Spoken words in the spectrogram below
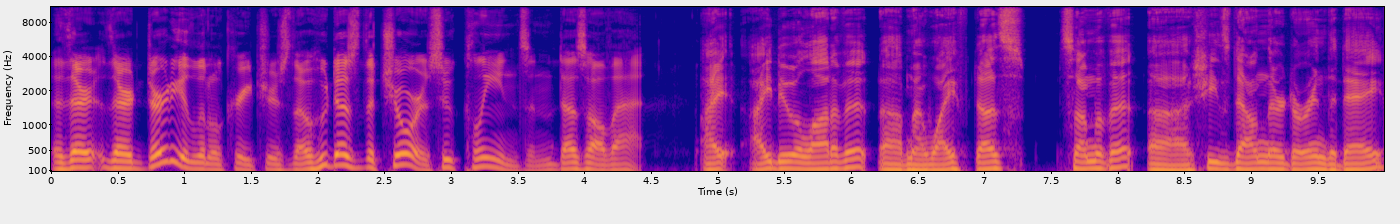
They're they're dirty little creatures though. Who does the chores? Who cleans and does all that? I I do a lot of it. Uh, my wife does some of it. Uh, she's down there during the day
